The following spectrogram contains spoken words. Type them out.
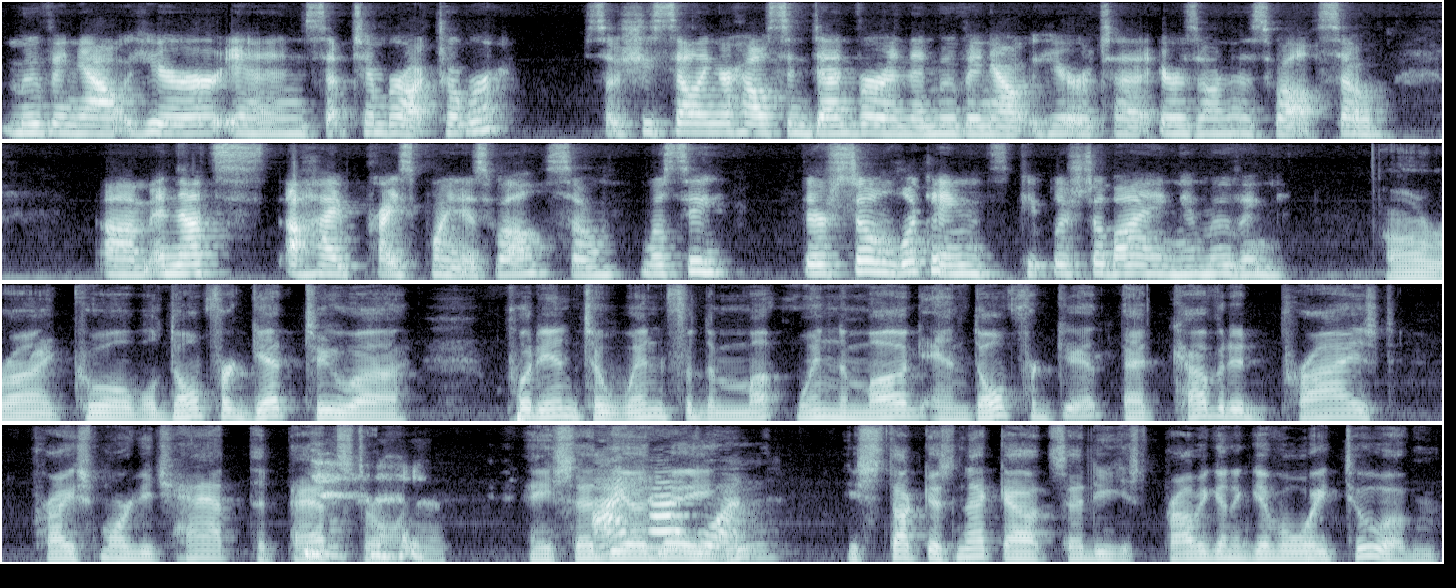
moving out here in September, October. So she's selling her house in Denver and then moving out here to Arizona as well. So, um, and that's a high price point as well. So we'll see. They're still looking. People are still buying and moving. All right, cool. Well, don't forget to uh, put in to win for the win the mug, and don't forget that coveted prized price mortgage hat that Pat's throwing in. And he said the I other day he- one. He, stuck his neck out, said he's probably going to give away two of them.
